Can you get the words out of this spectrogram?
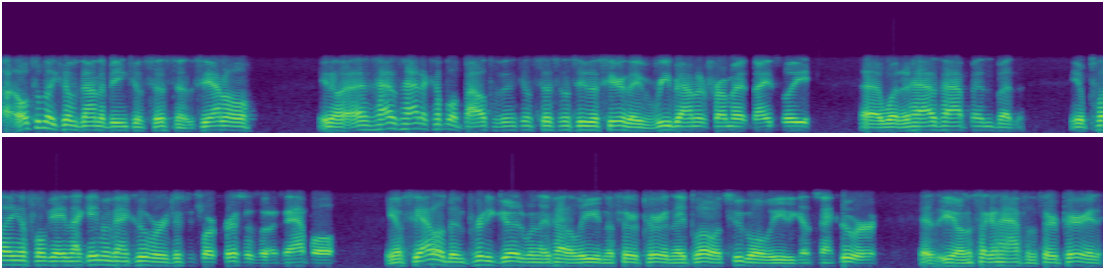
Uh, ultimately, comes down to being consistent. Seattle, you know, has had a couple of bouts of inconsistency this year. They've rebounded from it nicely uh, when it has happened, but you know, playing a full game. That game in Vancouver just before Christmas, an example. You know, Seattle had been pretty good when they've had a lead in the third period, and they blow a two-goal lead against Vancouver. uh, You know, in the second half of the third period,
